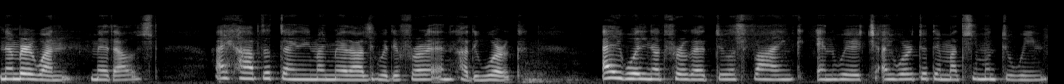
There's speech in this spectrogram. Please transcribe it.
Number one, medals. I have tiny my medals with effort and hard work. I will not forget those things in which I worked to the maximum to win.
